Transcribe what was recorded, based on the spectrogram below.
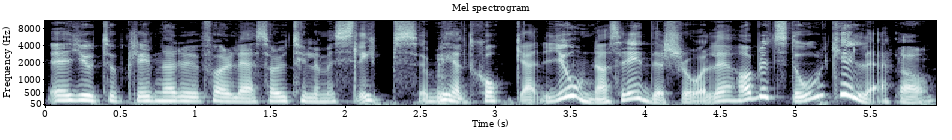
eh, Youtube-klipp när du föreläser har du till och med slips, jag blir mm. helt chockad. Jonas Ridderstråle har blivit stor kille. Ja.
